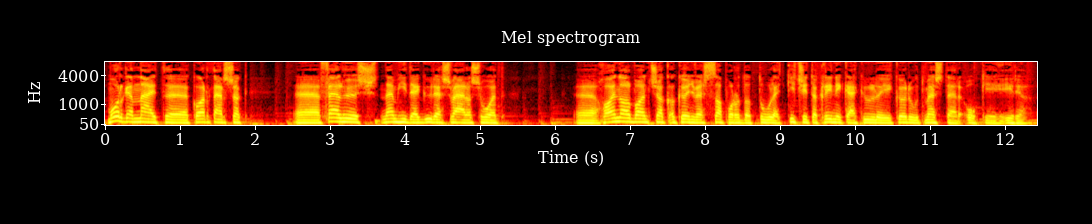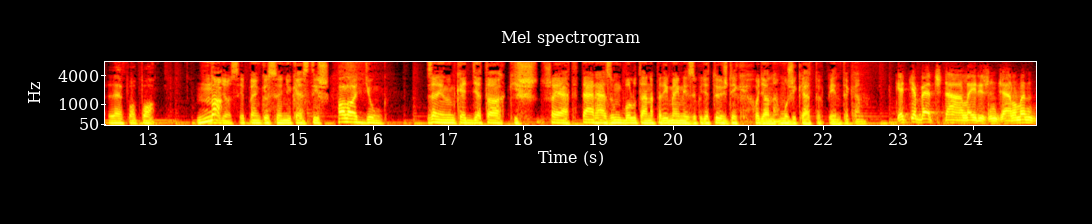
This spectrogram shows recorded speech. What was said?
Morgan Knight eh, kartársak, eh, felhős, nem hideg, üres város volt, eh, hajnalban csak a könyves szaporodott túl egy kicsit, a klinikák ülői körút mester, oké, okay, írja le papa. Na! Nagyon szépen köszönjük ezt is. Haladjunk! Zenélünk egyet a kis saját tárházunkból, utána pedig megnézzük, hogy a tőzsdék hogyan muzsikáltak pénteken. Get your bets down, ladies and gentlemen.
